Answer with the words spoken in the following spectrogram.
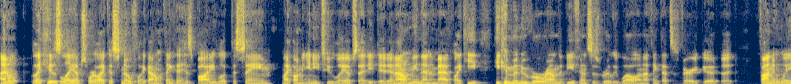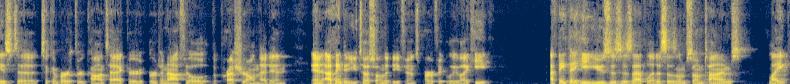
I don't like his layups were like a snowflake. I don't think that his body looked the same like on any two layups that he did. And I don't mean that in a mm-hmm. bad like he he can maneuver around the defenses really well, and I think that's very good. But finding ways to to convert through contact or or to not feel the pressure on that end. And I think that you touched on the defense perfectly. Like he, I think that he uses his athleticism sometimes like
